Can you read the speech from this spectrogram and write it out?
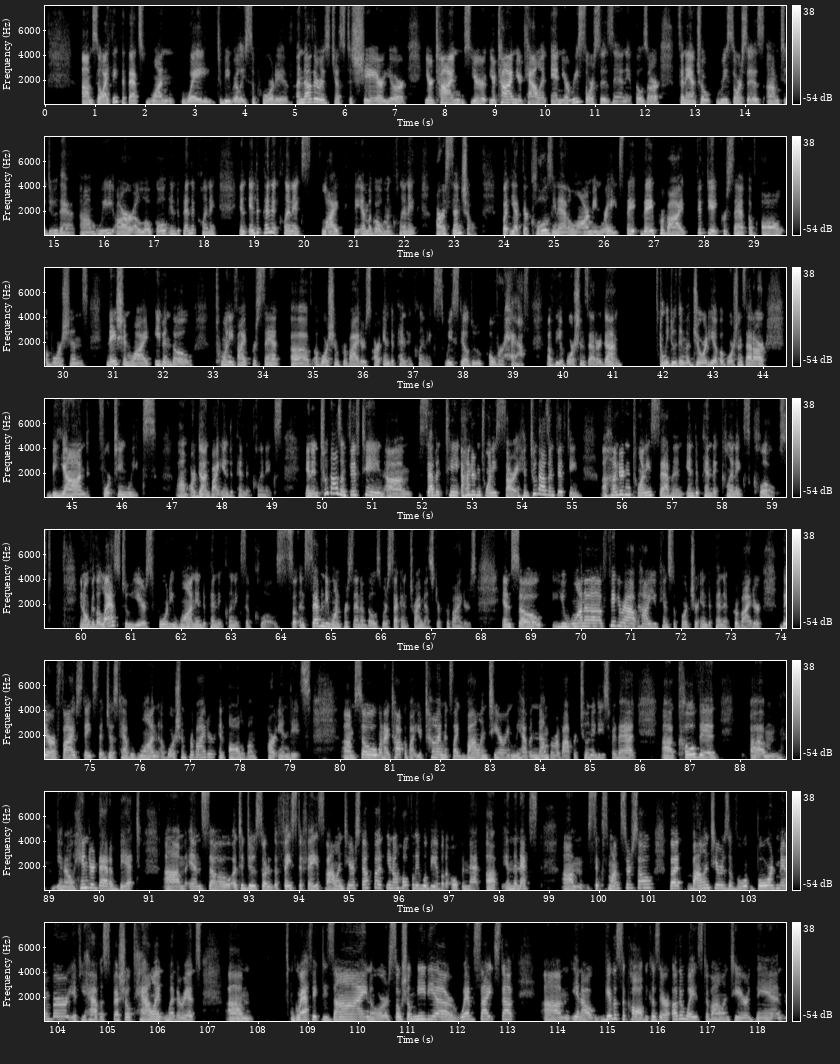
Um, so I think that that's one way to be really supportive. Another is just to share your your times, your your time, your talent, and your resources. And if those are financial resources, um, to do that. Um, we are a local independent clinic, and independent clinics like the Emma Goldman Clinic are essential but yet they're closing at alarming rates. They, they provide 58% of all abortions nationwide, even though 25% of abortion providers are independent clinics. We still do over half of the abortions that are done. And we do the majority of abortions that are beyond 14 weeks um, are done by independent clinics. And in 2015, um, 17, 120, sorry, in 2015, 127 independent clinics closed. And over the last two years, 41 independent clinics have closed. So, and 71% of those were second trimester providers. And so you want to figure out how you can support your independent provider. There are five states that just have one abortion provider, and all of them are indies. Um, so when I talk about your time, it's like volunteering. We have a number of opportunities for that. Uh, COVID, um, you know, hindered that a bit. Um, and so uh, to do sort of the face-to-face volunteer stuff, but you know, hopefully we'll be able to open that up in the next um, six months or so. But volunteer as a board member, if you have a special talent, whether it's um, graphic design or social media or website stuff, um, you know, give us a call because there are other ways to volunteer than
